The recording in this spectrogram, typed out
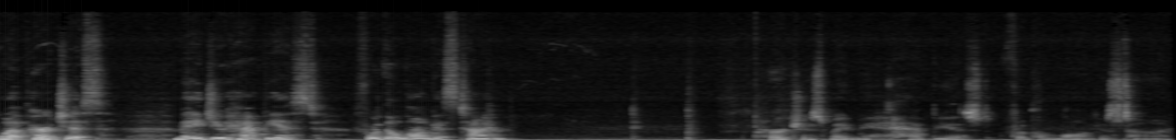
What purchase made you happiest for the longest time? Purchase made me happiest for the longest time.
